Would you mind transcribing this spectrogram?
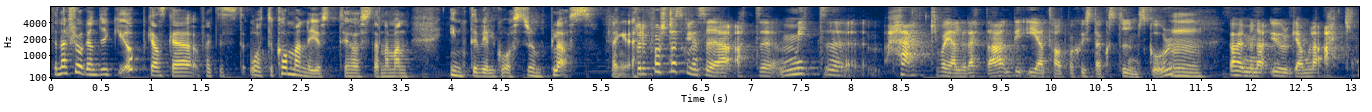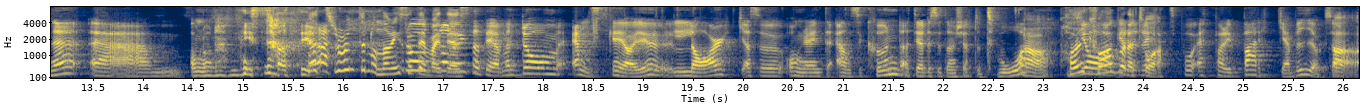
Den här frågan dyker ju upp ganska faktiskt återkommande just till hösten när man inte vill gå strumplös längre. För det första skulle jag säga att eh, mitt eh, hack vad gäller detta, det är att ha ett par schyssta kostymskor. Mm. Jag har ju mina urgamla Acne, ehm, om någon har missat det. Jag tror inte någon har missat tror det någon har faktiskt. missat det, men de älskar jag ju. Lark, alltså ångrar inte en sekund att jag dessutom köpte två. Ja. Har du kvar Jagade båda två? rätt på ett par i Barkarby också. Ja,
